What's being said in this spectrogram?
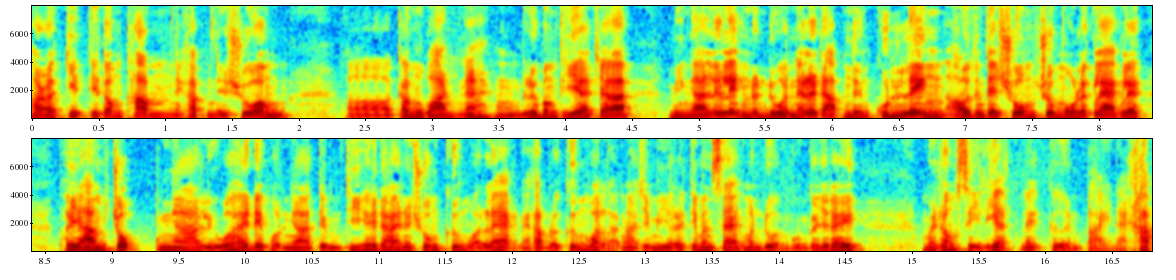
ภารกิจที่ต้องทำนะครับในช่วง กลางวันนะหรือบางทีอาจจะมีงานเร่งๆด่วนๆในระดับหนึ่งคุณเร่งเอาตั้งแต่ช่วงชั่วโมงแรกๆเลย พยายามจบงานหรือว่าให้ได้ผลงานเต็มที่ให้ได้ในช่วงครึ่งวันแรกนะครับ แล้วครึ่งวันหลังอาจจะมีอะไรที่มันแทรกมันด่วนคุณก็จะได้ไม่ต้องซีเรียสในเกินไปนะครับ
